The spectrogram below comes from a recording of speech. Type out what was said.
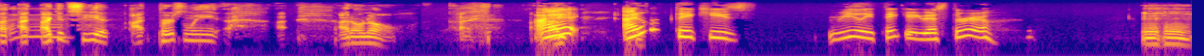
I, I, I could see it. I personally, I, I don't know. I, I I don't think he's really thinking this through. Mhm.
